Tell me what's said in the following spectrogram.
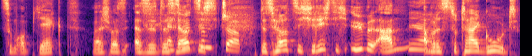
zum Objekt. Weißt du was? Also das Es hört sich, das hört sich richtig übel an, Ja. aber das ist total gut.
